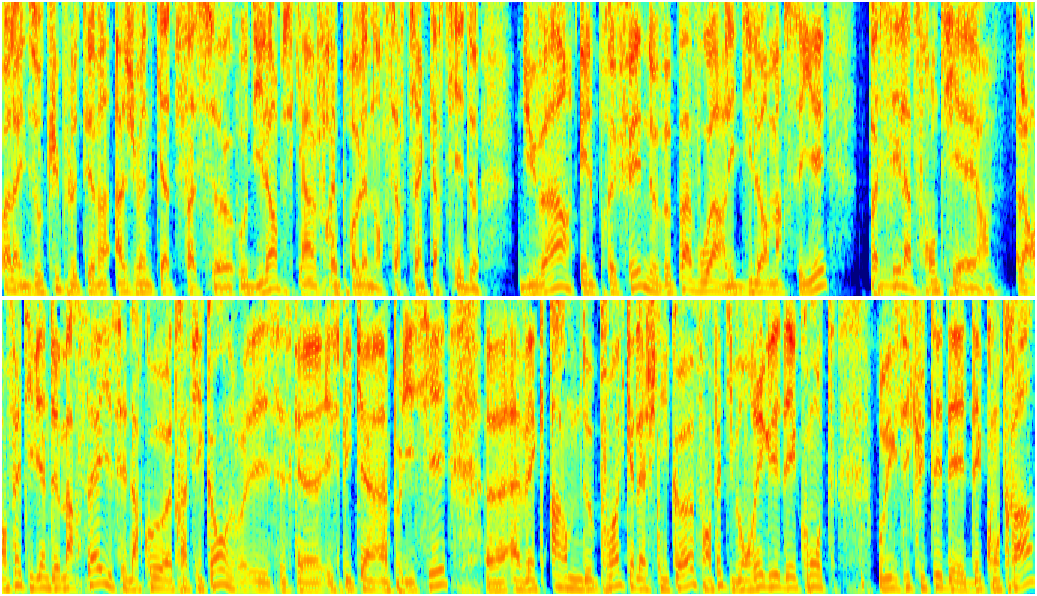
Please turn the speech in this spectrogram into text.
Voilà, ils occupent le terrain H24 face euh, aux dealers, parce qu'il y a un vrai problème dans certains quartiers de, du Var, et le préfet ne veut pas voir les dealers marseillais passer la frontière. Alors en fait, ils viennent de Marseille, c'est narcotrafiquants, c'est ce qu'a un policier, euh, avec armes de poing, Kalachnikov. En fait, ils vont régler des comptes ou exécuter des, des contrats.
